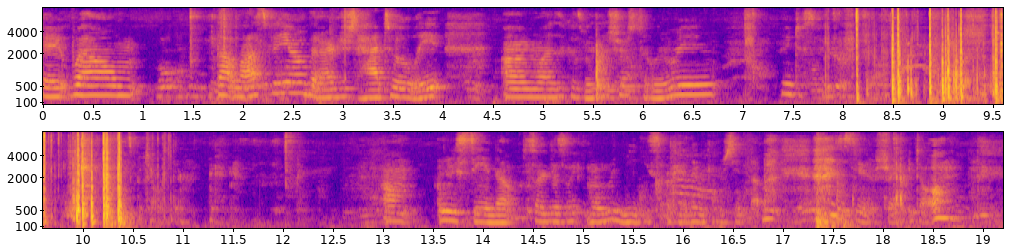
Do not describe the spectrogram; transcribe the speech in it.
Okay, well, that last video that I just had to delete um, was because my sister's so annoying. Let me just fix it. Let's put it over there. Okay. Um, let me stand up. Sorry, guys, like, I'm on my knees. Okay, there we go. Stand up. I just need to straight tall. Okay.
